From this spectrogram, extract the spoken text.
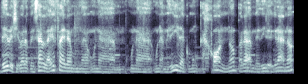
debe llevar a pensar, la EFA era una, una, una, medida como un cajón ¿no? para medir el grano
